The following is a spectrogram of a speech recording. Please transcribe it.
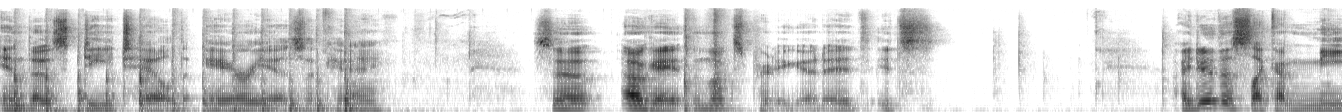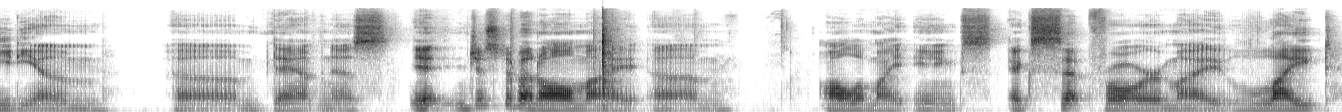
in those detailed areas, okay? So, okay, it looks pretty good. It, it's, I do this like a medium um, dampness. It, just about all my, um, all of my inks, except for my light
